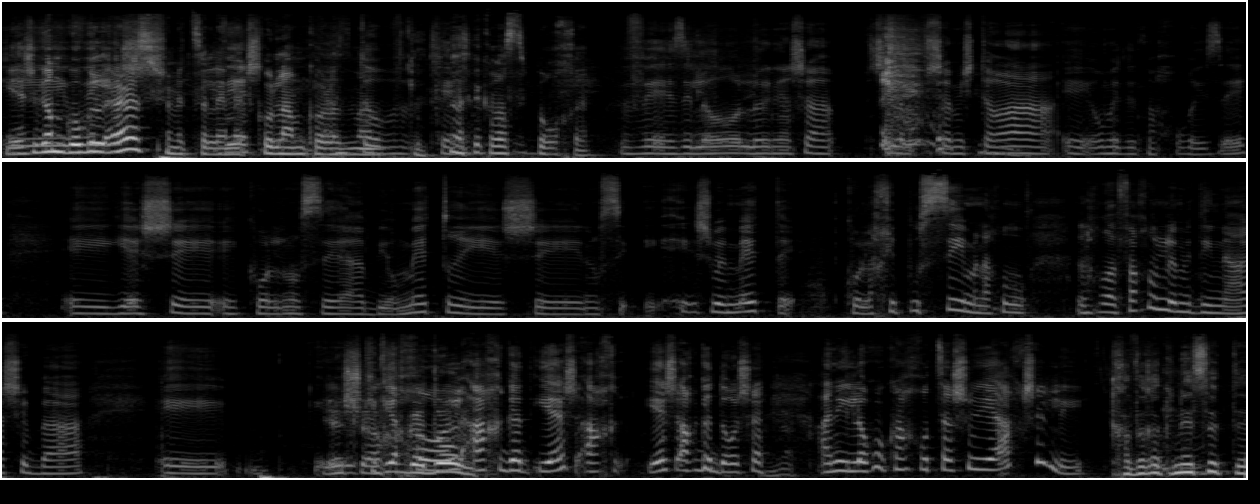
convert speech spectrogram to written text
יש גם גוגל ארס שמצלם את כולם כל הזמן. טוב, כן. זה כבר סיפור אחר. וזה לא, לא עניין שה, שהמשטרה עומדת מאחורי זה. יש כל הנושא הביומטרי, יש, נושא, יש באמת כל החיפושים. אנחנו, אנחנו הפכנו למדינה שבה... יש אח גדול. אח גד... יש, אח, יש אח גדול שאני לא כל כך רוצה שהוא יהיה אח שלי. חבר הכנסת אה,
